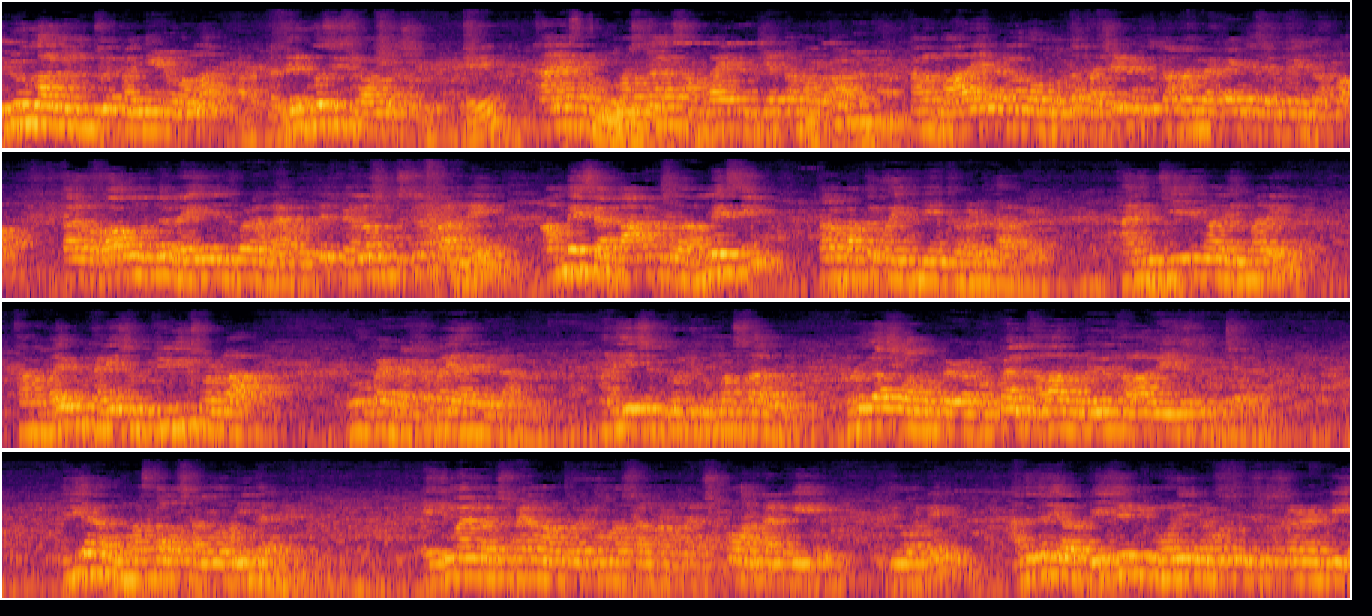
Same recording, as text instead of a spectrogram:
ఇరువుగాలు నుంచి పనిచేయడం వల్ల వచ్చింది. ఏది? కానీ అసలు గుమస్తాగా సంపాదించిన జీతం మొత్తం తన భార్య పిల్లలకు ముందు పసిడికి తమ మెట్టాయితే సరిపోయింది తప్ప తనకు రోగం ఉంటే నయం చేసుకోవడం లేకపోతే పిల్లలు పుస్తకాన్ని అమ్మేశారు తాకట్టు అమ్మేసి తన భర్తకు వైద్యం చేయించారు రెండు దాకా కానీ జీవిమాలి యజమాని తన వైపు కనీసం తిరిగి చూడాల? రూపాయి నష్టపరిహారం ఇలా పనిచేసిన తోటి గుమస్తాలు రెండు లక్షల ముప్పై వేల రూపాయలు తలా రెండు వేలు తలా వేసి ఇచ్చారు. ఇది కూడా గుమస్తాల సంఘం నీతండి యజమాని మర్చిపోయినా మన కోరిక గుమస్తాలు మనం మర్చిపోవడానికి ఇది ఒకటి. అందుకని ఇలా బీజేపీ మోడీ ప్రభుత్వం చూస్తున్నటువంటి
